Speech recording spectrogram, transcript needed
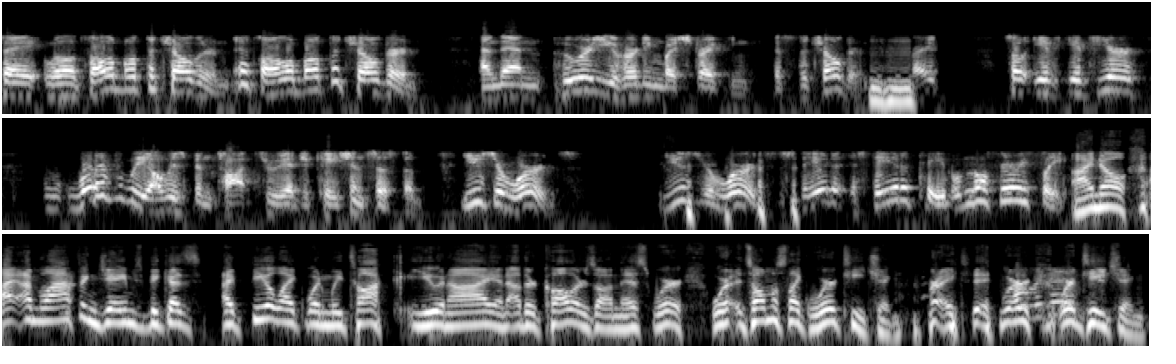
say, well, it's all about the children. It's all about the children. And then who are you hurting by striking? It's the children, mm-hmm. right? So if, if you're, what have we always been taught through education system? Use your words. Use your words. stay at a, stay at a table. No, seriously. I know. I, am laughing, James, because I feel like when we talk, you and I and other callers on this, we're we're it's almost like we're teaching, right? We're oh, we're teaching.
